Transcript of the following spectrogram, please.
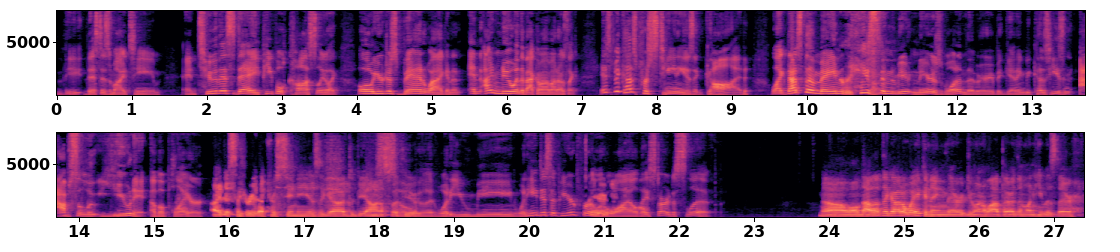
the this is my team. And to this day, people constantly are like, "Oh, you're just bandwagon," and, and I knew in the back of my mind, I was like, "It's because Prestinni is a god. Like that's the main reason the Mutineers won in the very beginning because he's an absolute unit of a player. I disagree that Prestinni is a god. To be honest He's with so you, good. What do you mean? When he disappeared for a Dude. little while, they started to slip. no. Well, now that they got Owakening, they're doing a lot better than when he was there.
